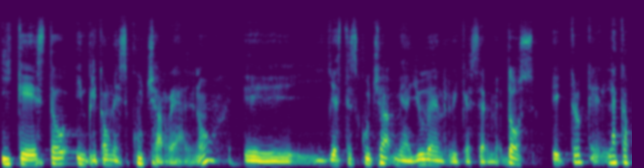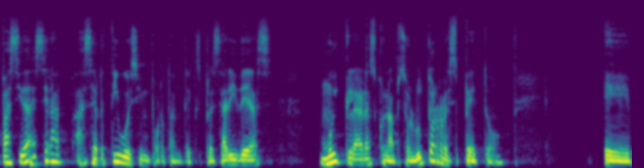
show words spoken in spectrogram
Y que esto implica una escucha real, ¿no? Eh, y esta escucha me ayuda a enriquecerme. Dos, eh, creo que la capacidad de ser asertivo es importante, expresar ideas muy claras con absoluto respeto eh,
